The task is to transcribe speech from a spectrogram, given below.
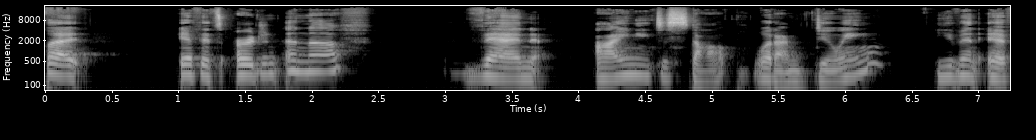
But if it's urgent enough, then I need to stop what I'm doing, even if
